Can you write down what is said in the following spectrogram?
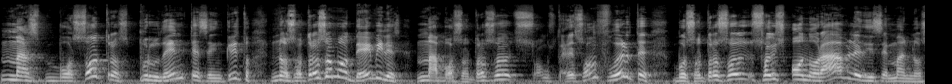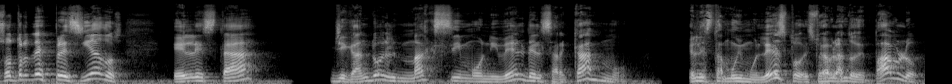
mas vosotros prudentes en Cristo. Nosotros somos débiles, mas vosotros ustedes son fuertes. Vosotros sois, honorables, dice, mas nosotros despreciados. Él está llegando al máximo nivel del sarcasmo. Él está muy molesto. Estoy hablando de Pablo.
